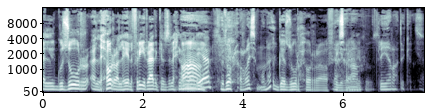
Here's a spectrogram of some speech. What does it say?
الجذور الحرة اللي هي ال free radicals اللي إحنا قلنا آه. عليها. جذور حرة يسمونها؟ جذور حرة free. radicals free radicals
